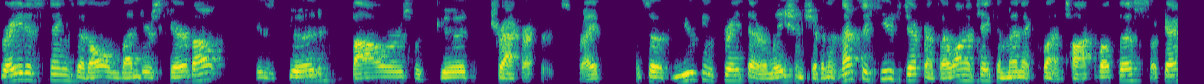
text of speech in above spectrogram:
greatest things that all lenders care about is good borrowers with good track records, right? And so if you can create that relationship, and that's a huge difference. I want to take a minute, Clint, and talk about this, okay?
